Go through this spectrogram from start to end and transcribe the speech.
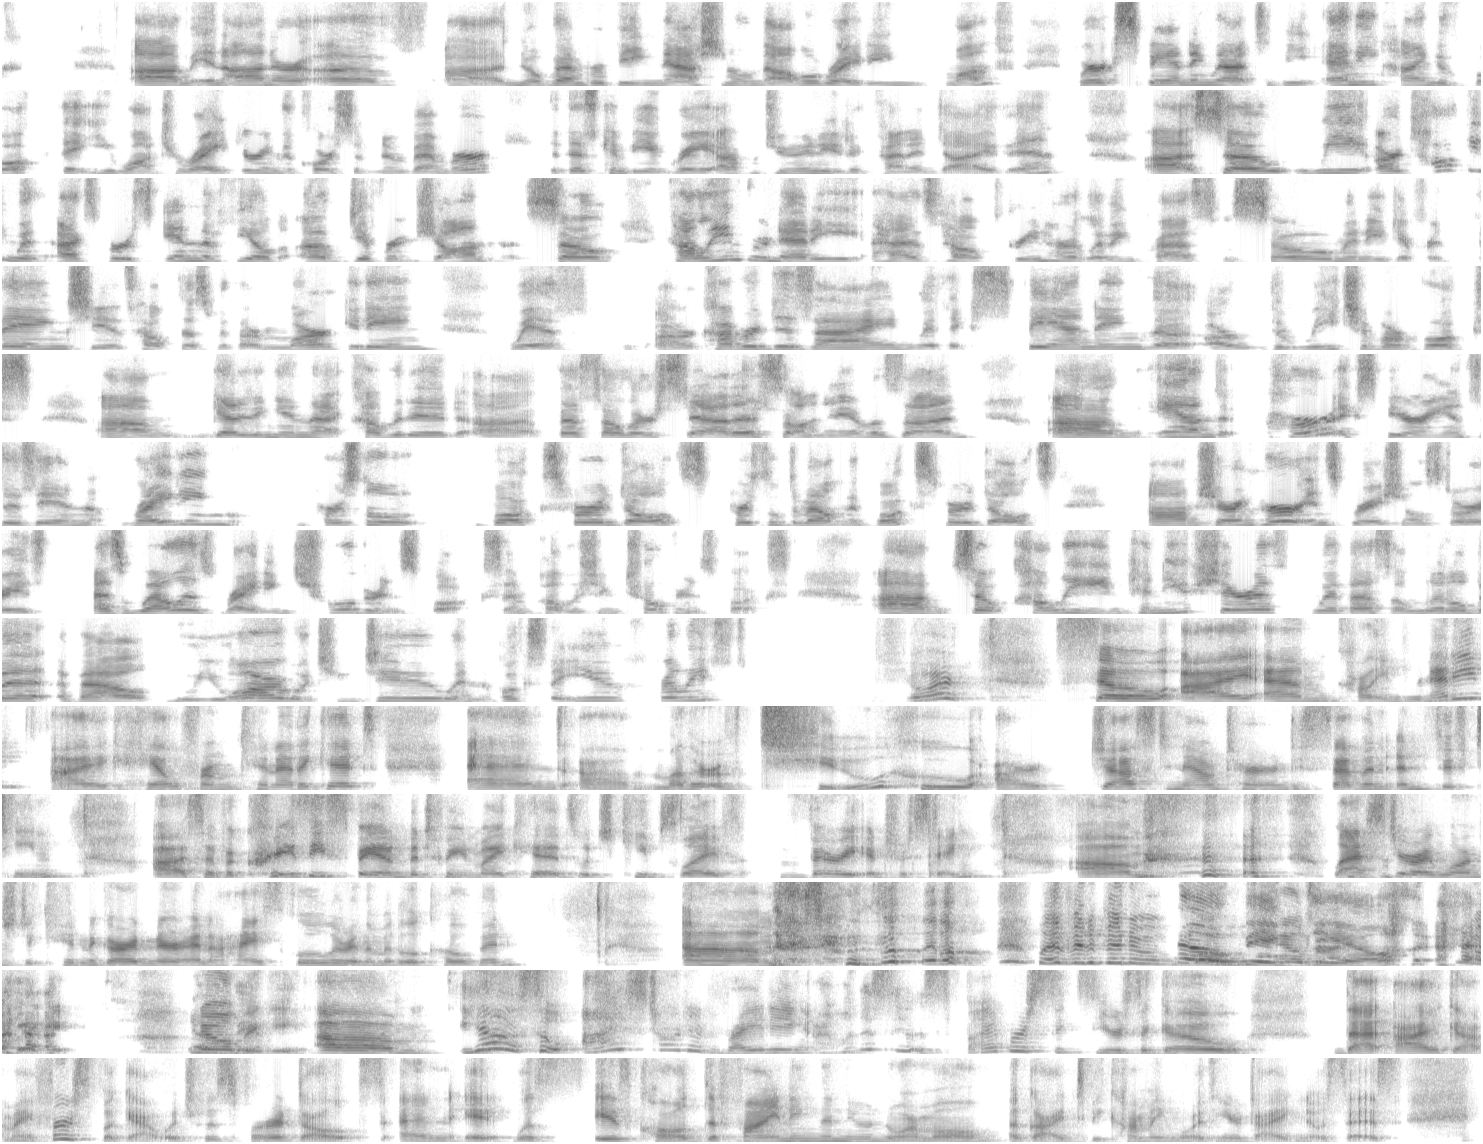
um, in honor of uh, November being National Novel Writing Month. We're expanding that to be any kind of book that you want to write during the course of November, that this can be a great opportunity to kind of dive in. Uh, so we are talking with experts in the field of different genres. So Colleen Brunetti has helped Greenheart Living Press with so many different things. She has helped us with our marketing, with our cover design, with expanding the our the reach of our books, um, getting in that coveted uh, bestseller status on Amazon. Um, and her experience is in writing personal books for adults, personal development books for adults, um, sharing her inspirational stories, as well as writing children's books and publishing children's books. Um, so Colleen, can you share with us a little bit about who you are, what you do, and the books that you've released? Sure. So I am Colleen Brunetti. I hail from Connecticut and um, mother of two who are just now turned seven and 15. Uh, so I have a crazy span between my kids, which keeps life very interesting. Um, last year, I launched a kindergartner and a high schooler in the middle of COVID. Um, so it was a little, little bit of a no big deal. No no biggie. Um, yeah, so I started writing, I want to say it was five or six years ago that I got my first book out, which was for adults. And it was is called Defining the New Normal, a guide to becoming more than your diagnosis.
